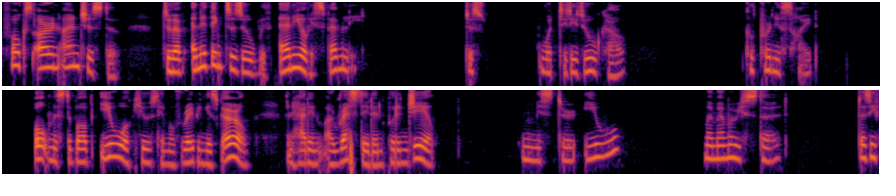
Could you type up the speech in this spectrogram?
Folks aren't anxious to, to have anything to do with any of his family. Just what did he do, Cal? Calpurnia sighed. Old Mr. Bob Ewell accused him of raping his girl and had him arrested and put in jail. Mr. Ewell? My memory stirred. Does he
